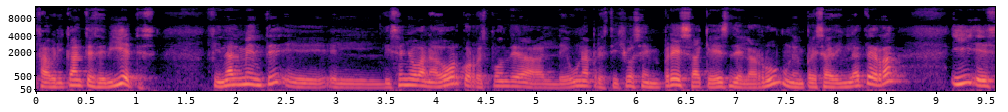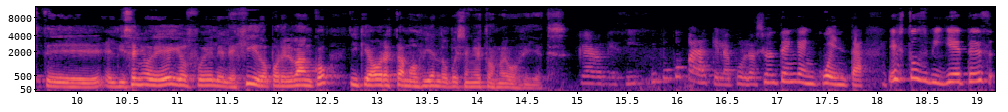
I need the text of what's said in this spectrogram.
fabricantes de billetes Finalmente, eh, el diseño ganador corresponde al de una prestigiosa empresa que es de la RU, una empresa de Inglaterra, y este, el diseño de ellos fue el elegido por el banco y que ahora estamos viendo pues en estos nuevos billetes. Claro que sí. Un poco para que la población tenga en cuenta, estos billetes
